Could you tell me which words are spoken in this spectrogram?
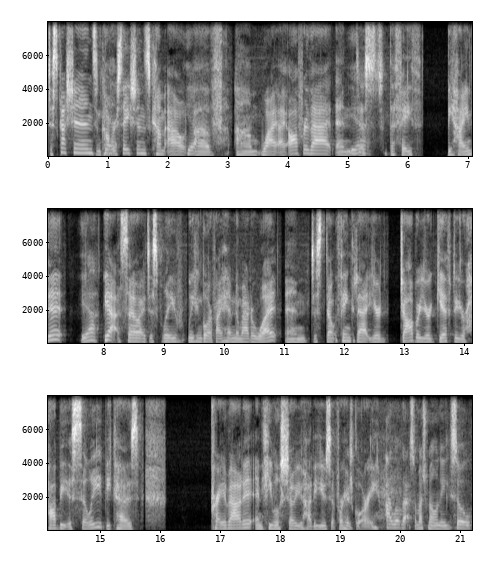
discussions and conversations come out Yeah. of um, why I offer that and Yeah. just the faith behind it. Yeah. Yeah, so I just believe we can glorify Him no matter what, and just don't think that your job or your gift or your hobby is silly because pray about it and He will show you how to use it for His glory. I love that so much, Melanie. So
